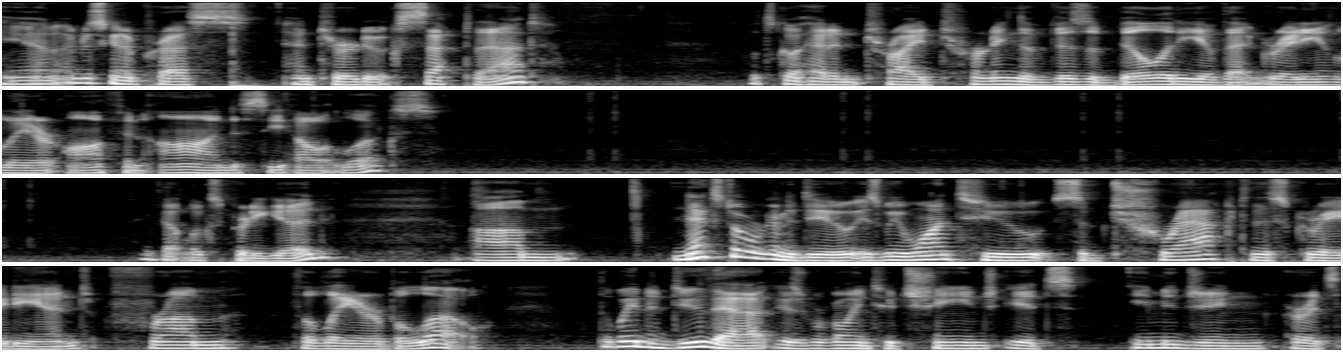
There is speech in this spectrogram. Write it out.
And I'm just going to press enter to accept that. Let's go ahead and try turning the visibility of that gradient layer off and on to see how it looks. Think that looks pretty good. Um, next, what we're going to do is we want to subtract this gradient from the layer below. The way to do that is we're going to change its imaging or its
